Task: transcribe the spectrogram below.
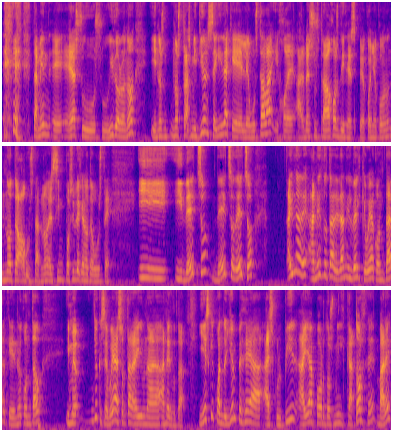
también eh, era su, ídolo, ¿no? Y nos, transmitió enseguida que le gustaba y, joder, al ver sus trabajos dices, pero coño, ¿cómo no te va a gustar, no? Es imposible que no te guste. Y, y de hecho, de hecho, de hecho, hay una anécdota de Daniel Bell que voy a contar, que no he contado, y me, yo que sé, voy a soltar ahí una anécdota. Y es que cuando yo empecé a esculpir, allá por 2014, ¿vale?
